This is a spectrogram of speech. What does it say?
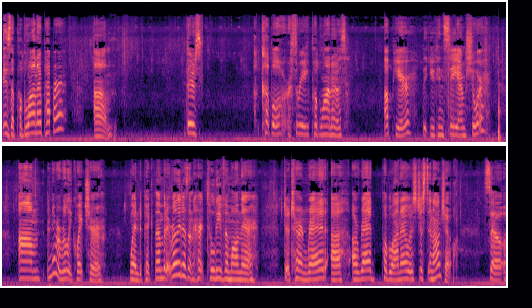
is a poblano pepper. Um, there's a couple or three poblanos up here that you can see, I'm sure. Um, I'm never really quite sure when to pick them, but it really doesn't hurt to leave them on there to turn red. Uh, a red poblano is just an ancho. So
